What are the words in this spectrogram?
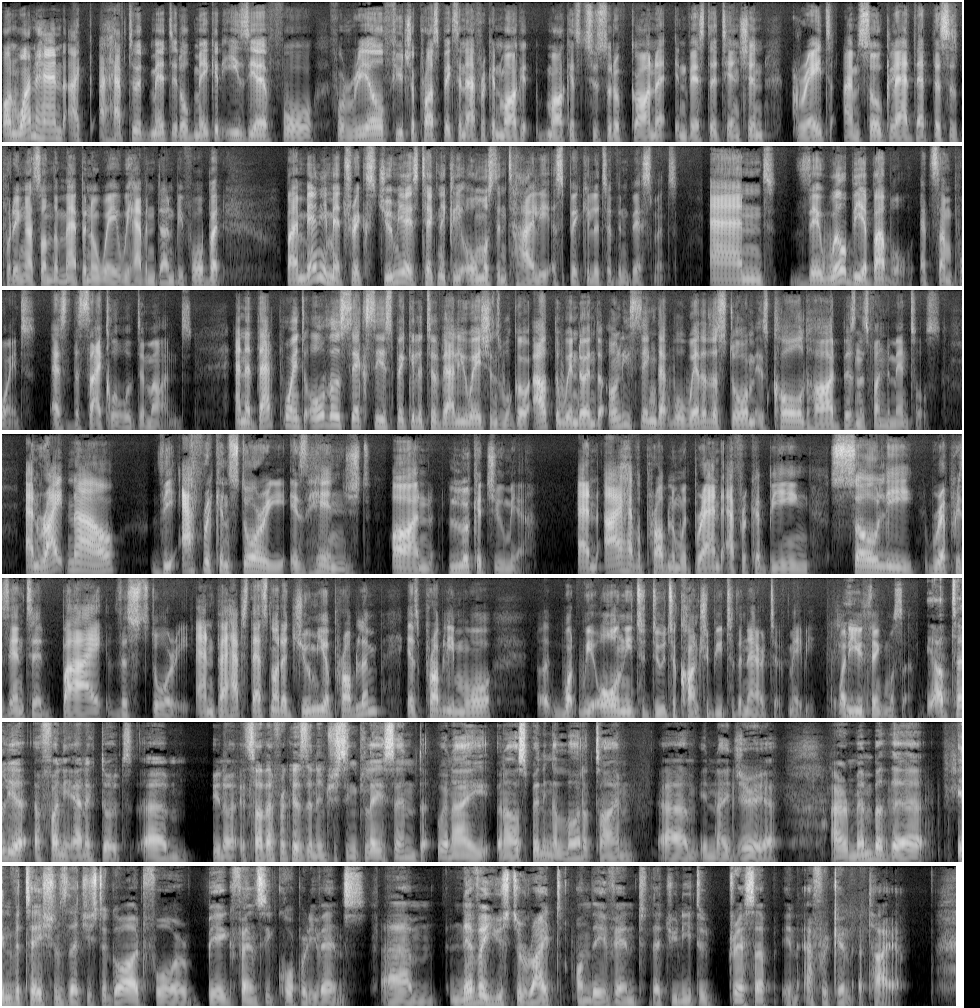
on one hand, I, I, have to admit it'll make it easier for for real future prospects in African market markets to sort of garner investor attention. Great. I'm so glad that this is putting us on the map in a way we haven't done before. But by many metrics, Jumia is technically almost entirely a speculative investment. And there will be a bubble at some point, as the cycle will demand. And at that point, all those sexy speculative valuations will go out the window, and the only thing that will weather the storm is cold, hard business fundamentals. And right now, the African story is hinged on look at Jumia. And I have a problem with brand Africa being solely represented by the story. And perhaps that's not a Jumia problem. It's probably more uh, what we all need to do to contribute to the narrative, maybe. What do you think, Musa? I'll tell you a funny anecdote. Um, you know, South Africa is an interesting place, and when I when I was spending a lot of time um, in Nigeria, I remember the invitations that used to go out for big fancy corporate events. Um, never used to write on the event that you need to dress up in African attire.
